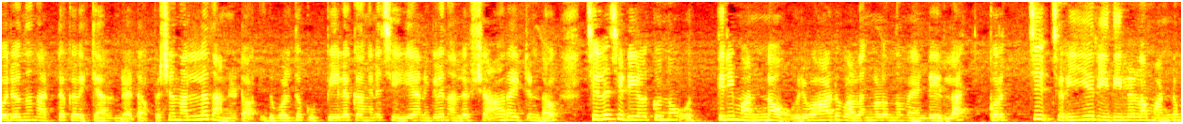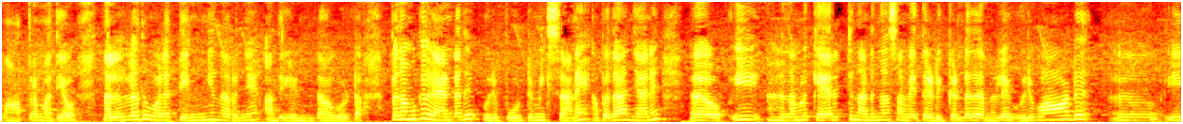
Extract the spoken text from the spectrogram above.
ഓരോന്ന് നട്ടൊക്കെ വെക്കാറുണ്ട് കേട്ടോ. പക്ഷെ നല്ലതാണ് കേട്ടോ. ഇതുപോലത്തെ കുപ്പിയിലൊക്കെ അങ്ങനെ ചെയ്യുകയാണെങ്കിൽ നല്ല ഉഷാറായിട്ടുണ്ടാവും. ചില ചെടികൾക്കൊന്നും ഒത്തിരി മണ്ണോ ഒരുപാട് വളങ്ങളൊന്നും വേണ്ടിയില്ല കുറച്ച് ചെറിയ രീതിയിലുള്ള മണ്ണ് മാത്രം മതിയാവും. നല്ലതുപോലെ തിങ്ങി നിറഞ്ഞ് അതിലുണ്ടാവും കേട്ടോ. അപ്പം നമുക്ക് വേണ്ടത് ഒരു പോട്ട് മിക്സ് ആണ്. അപ്പൊ ഇതാ ഞാൻ ഈ നമ്മൾ ക്യാരറ്റ് നടുന്ന സമയത്ത് എടുക്കേണ്ടത് പറഞ്ഞാൽ ഒരുപാട് ഈ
